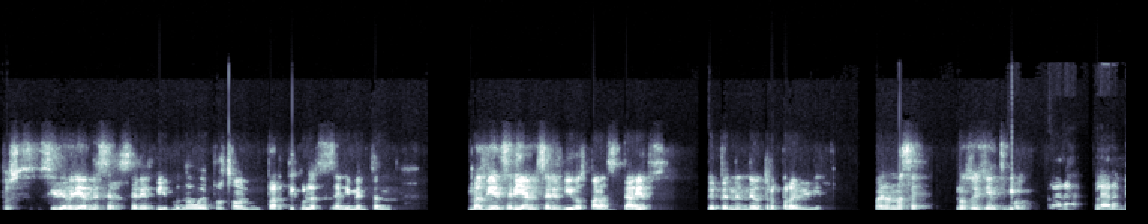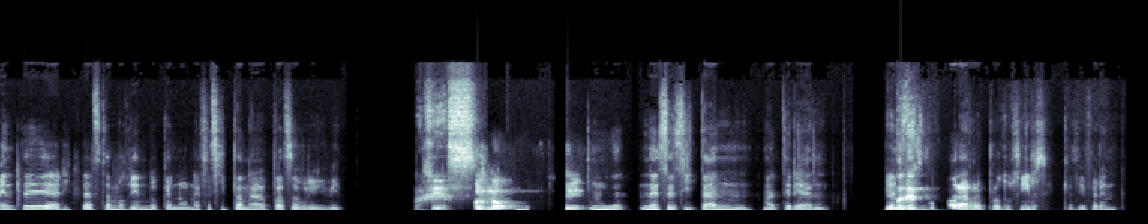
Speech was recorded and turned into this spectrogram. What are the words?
pues sí deberían de ser seres vivos, ¿no, güey? Pues son partículas que se alimentan, más bien serían seres vivos parasitarios, dependen de otro para vivir. Bueno, no sé, no soy científico. Clara- claramente ahorita estamos viendo que no necesitan nada para sobrevivir. Así es. Pues no. Ne- necesitan material Pues biológico para reproducirse, que es diferente.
